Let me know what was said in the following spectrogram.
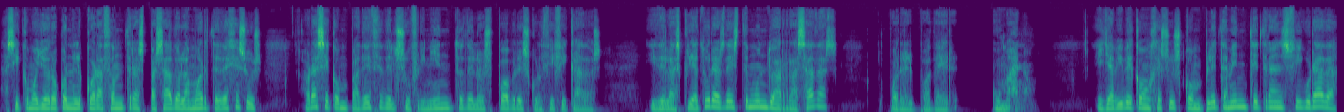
Así como lloró con el corazón traspasado la muerte de Jesús, ahora se compadece del sufrimiento de los pobres crucificados y de las criaturas de este mundo arrasadas por el poder humano. Ella vive con Jesús completamente transfigurada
